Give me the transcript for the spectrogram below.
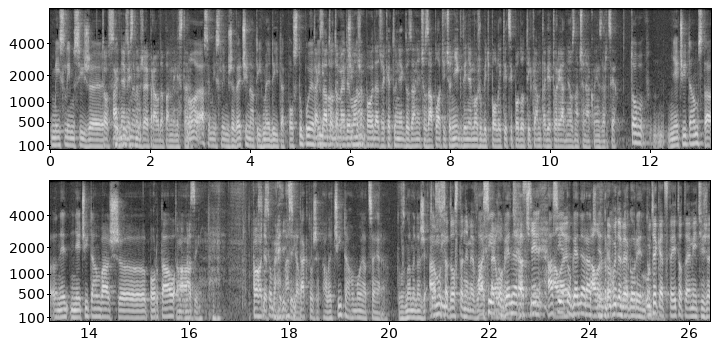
myslím si, že... To si nemyslím, sme... že je pravda, pán minister. No ja si myslím, že väčšina tých médií tak postupuje. Tak za toto médium môžem povedať, že keď tu niekto za niečo zaplatí, čo nikdy nemôžu byť politici, podotýkam, tak je to riadne označené ako inzercia. To nečítam, ne, nečítam váš uh, portál. To ma a... mrzí. Pohode, asi, som, asi takto, že, ale číta ho moja dcéra. To znamená, že Tomu asi, sa dostaneme v asi je to generačne, časti, asi ale, je to generačne ale nebudeme utekať z tejto témy, čiže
